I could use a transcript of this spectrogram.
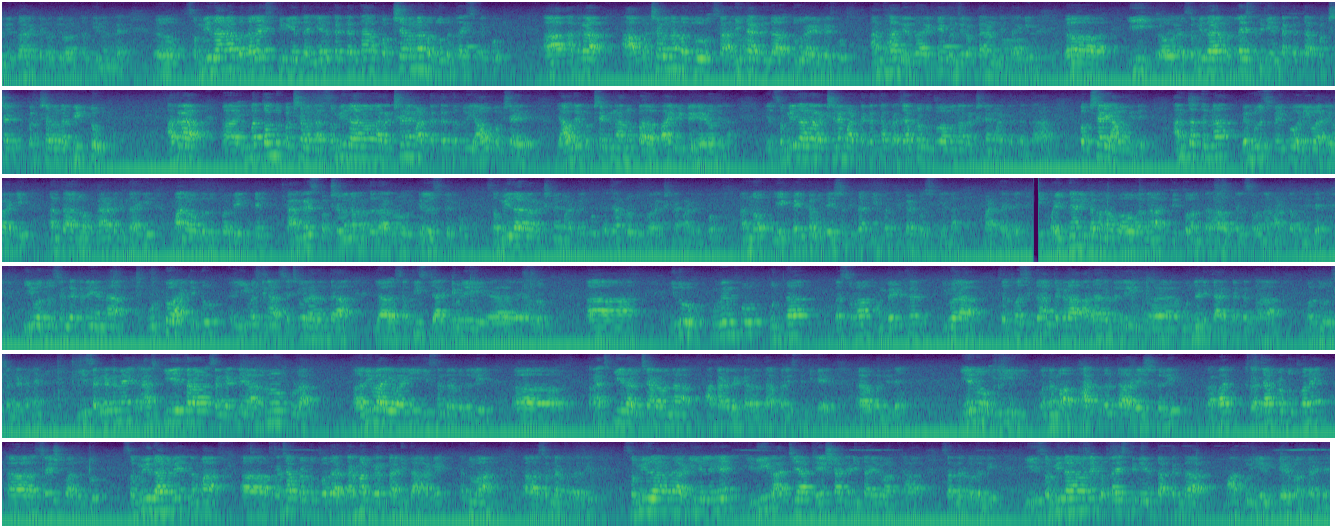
ನಿರ್ಧಾರಕ್ಕೆ ಬಂದಿರುವಂತದ್ದು ಏನಂದ್ರೆ ಸಂವಿಧಾನ ಬದಲಾಯಿಸ್ತೀವಿ ಅಂತ ಹೇಳ್ತಕ್ಕಂತಹ ಪಕ್ಷವನ್ನ ಮೊದಲು ಬದಲಾಯಿಸಬೇಕು. ಆ, ಅದರ, ಆ ಪಕ್ಷವನ್ನ ಮೊದಲು ಅಧಿಕಾರದಿಂದ ದೂರ ಇಡಬೇಕು. ಅಂತಹ ನಿರ್ಧಾರಕ್ಕೆ ಬಂದಿರೋ ಕಾರಣದಿಂದಾಗಿ ಈ ಸಂವಿಧಾನ ಬದಲಾಯಿಸ್ತೀವಿ ಅಂತಕ್ಕಂಥ ಪಕ್ಷ, ಪಕ್ಷವನ್ನ ಬಿಟ್ಟು ಅದರ ಮತ್ತೊಂದು ಪಕ್ಷವನ್ನ, ಸಂವಿಧಾನವನ್ನ ರಕ್ಷಣೆ ಮಾಡ್ತಕ್ಕಂಥದ್ದು ಯಾವ ಪಕ್ಷ ಇದೆ? ಯಾವುದೇ ಪಕ್ಷಕ್ಕೆ ನಾನು ಬಾಯಿ ಬಿಟ್ಟು ಹೇಳೋದಿಲ್ಲ. ಸಂವಿಧಾನ ರಕ್ಷಣೆ ಮಾಡ್ತಕ್ಕಂಥ, ಪ್ರಜಾಪ್ರಭುತ್ವವನ್ನ ರಕ್ಷಣೆ ಮಾಡ್ತಕ್ಕಂತಹ ಪಕ್ಷ ಯಾವುದಿದೆ? ಅಂಥದ್ದನ್ನ ಬೆಂಬಲಿಸಬೇಕು ಅನಿವಾರ್ಯವಾಗಿ ಅಂತ ಅನ್ನೋ ಕಾರಣದಿಂದಾಗಿ ಮಾನವ ಬಂಧುತ್ವ ವೇದಿಕೆ ಕಾಂಗ್ರೆಸ್ ಪಕ್ಷವನ್ನ ಮತದಾರರು ಗೆಲ್ಲಿಸಬೇಕು. ಸಂವಿಧಾನ ರಕ್ಷಣೆ ಮಾಡಬೇಕು, ಪ್ರಜಾಪ್ರಭುತ್ವ ರಕ್ಷಣೆ ಮಾಡಬೇಕು ಅನ್ನೋ ಏಕೈಕ ಉದ್ದೇಶದಿಂದ ಈ ಪತ್ರಿಕಾಗೋಷ್ಠಿಯನ್ನ ಮಾಡ್ತಾ ಇದೆ. ವೈಜ್ಞಾನಿಕ ಮನೋಭಾವವನ್ನ ಬಿತ್ತುವಂತಹ ಕೆಲಸವನ್ನ ಮಾಡ್ತಾ ಬಂದಿದೆ. ಈ ಒಂದು ಸಂಘಟನೆಯನ್ನ ಹುಟ್ಟು ಹಾಕಿದ್ದು ಇವತ್ತಿನ ಸಚಿವರಾದಂತಹ ಸತೀಶ್ ಜಾರಕಿಹೊಳಿ ಅವರು. ಇದು ಕುವೆಂಪು, ಬುದ್ಧ, ಬಸವ, ಅಂಬೇಡ್ಕರ್ ಇವರ ತತ್ವ ಸಿದ್ಧಾಂತಗಳ ಆಧಾರದಲ್ಲಿ ಮುನ್ನಡೀತಾ ಇರತಕ್ಕಂತಹ ಒಂದು ಸಂಘಟನೆ. ಈ ಸಂಘಟನೆ ರಾಜಕೀಯೇತರ ಸಂಘಟನೆ ಆದ್ರೂ ಕೂಡ ಅನಿವಾರ್ಯವಾಗಿ ಈ ಸಂದರ್ಭದಲ್ಲಿ ರಾಜಕೀಯದ ವಿಚಾರವನ್ನ ಮಾತಾಡಬೇಕಾದಂತಹ ಪರಿಸ್ಥಿತಿಗೆ ಬಂದಿದೆ. ಏನು ಈ ನಮ್ಮ ಭಾರತದಂತಹ ದೇಶದಲ್ಲಿ ಪ್ರಭಾ, ಪ್ರಜಾಪ್ರಭುತ್ವನೇ ಶ್ರೇಷ್ಠವಾದದ್ದು, ಸಂವಿಧಾನವೇ ನಮ್ಮ ಪ್ರಜಾಪ್ರಭುತ್ವದ ಧರ್ಮಗ್ರಂಥ ಆಗಿದ್ದ ಹಾಗೆ ಅನ್ನುವ ಸಂದರ್ಭದಲ್ಲಿ, ಸಂವಿಧಾನದ ಅಡಿಯಲ್ಲಿಯೇ ಇಡೀ ರಾಜ್ಯ, ದೇಶ ನಡೀತಾ ಇರುವಂತಹ ಸಂದರ್ಭದಲ್ಲಿ ಈ ಸಂವಿಧಾನವನ್ನೇ ಬದಲಾಯಿಸ್ತೀವಿ ಅಂತಕ್ಕಂಥ ಮಾತು ಏನು ಕೇಳಿ ಬರ್ತಾ ಇದೆ.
